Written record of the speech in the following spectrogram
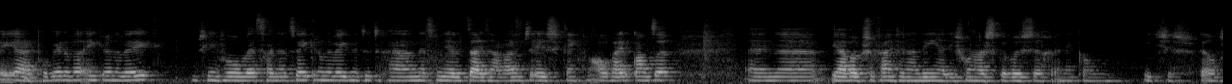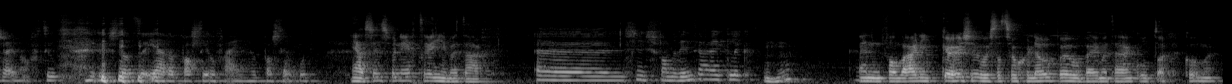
Ja, ik probeer er wel één keer in de week. Misschien voor een wedstrijd naar twee keer in de week naartoe te gaan. Net wanneer de tijd en ruimte is. Ik denk van allebei de kanten. En eh, ja, wat ik zo fijn vind aan Linja, die is gewoon hartstikke rustig. En ik kan ietsjes fel zijn af en toe. dus dat, eh, ja, dat past heel fijn en dat past heel goed. ja, sinds wanneer train je met haar? Eh, sinds van de winter eigenlijk. Mhm. En van waar die keuze? Hoe is dat zo gelopen? Hoe ben je met haar in contact gekomen?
